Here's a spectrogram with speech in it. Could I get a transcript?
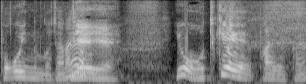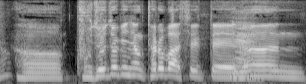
보고 있는 거잖아요. 예, 예. 이거 어떻게 봐야 될까요? 어, 구조적인 형태로 봤을 때는 네.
